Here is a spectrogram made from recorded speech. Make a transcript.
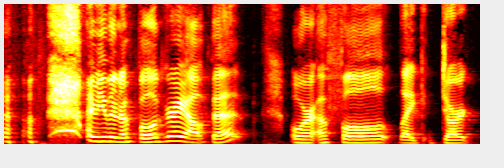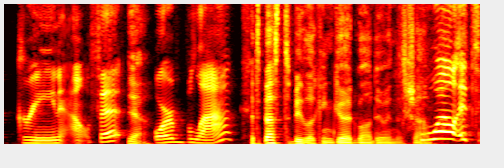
I'm either in a full gray outfit or a full like dark green outfit. Yeah. Or black. It's best to be looking good while doing this job. Well, it's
